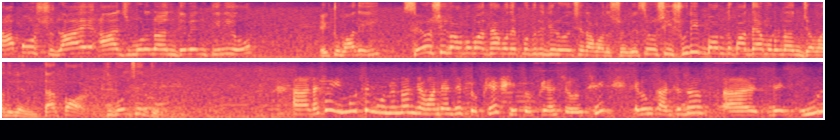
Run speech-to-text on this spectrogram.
তাপস রায় আজ মনোনয়ন দেবেন তিনিও। একটু বাদেই শ্রেয়সী গঙ্গোপাধ্যায় আমাদের প্রতিনিধি রয়েছেন আমাদের সঙ্গে। শ্রেয়সী, সুদীপ বন্দ্যোপাধ্যায় মনোনয়ন জমা দিলেন। তারপর কি বলছেন তিনি? দেখো, এই মুহূর্তে মনোনয়ন জমা দেওয়ার যে প্রক্রিয়া, সেই প্রক্রিয়া চলছে এবং কার্যত যে মূল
